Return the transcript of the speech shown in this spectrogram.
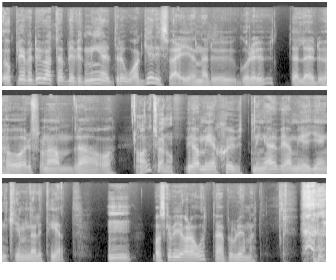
upplever du att det har blivit mer droger i Sverige när du går ut eller du hör från andra? Och Ja, det tror jag nog. vi har mer skjutningar, vi har mer gängkriminalitet. Mm. Vad ska vi göra åt det här problemet?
